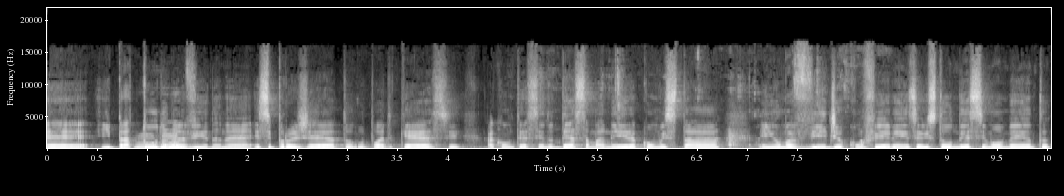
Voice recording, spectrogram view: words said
é, e para tudo uhum. na vida, né? Esse projeto, o podcast acontecendo dessa maneira, como está em uma videoconferência. Eu estou nesse momento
